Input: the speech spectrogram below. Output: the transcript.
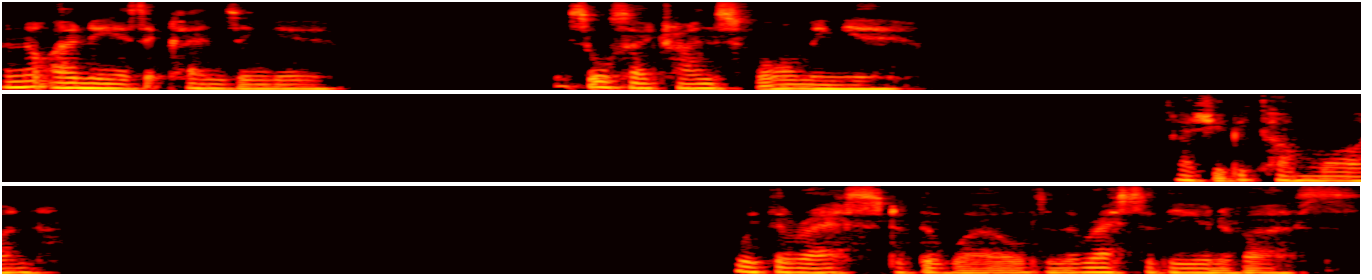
And not only is it cleansing you, it's also transforming you. As you become one with the rest of the world and the rest of the universe,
